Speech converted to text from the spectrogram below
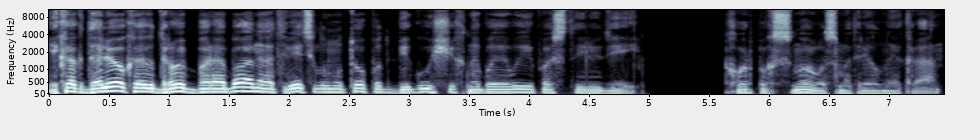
и как далекая дробь барабана ответил ему топот бегущих на боевые посты людей. Хорпах снова смотрел на экран.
